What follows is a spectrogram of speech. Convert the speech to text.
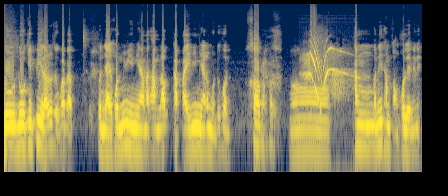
ดูดูคลิปพี่แล้วรู้สึกว่าแบบส่วนใหญ่คนไม่มีเมียมาทำแล้วกลับไปมีเมียกันหมดทุกคนครับอ๋อทำวันนี้ทำสองคนเลยไหมเนี่ย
